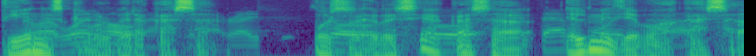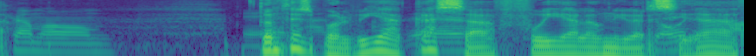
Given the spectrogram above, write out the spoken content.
tienes que volver a casa. Pues regresé a casa, él me llevó a casa. Entonces volví a casa, fui a la universidad,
